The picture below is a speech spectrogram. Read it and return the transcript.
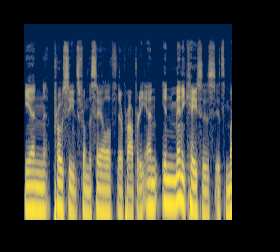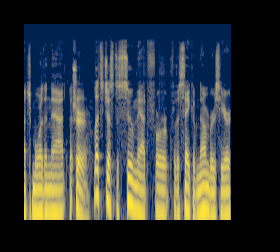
in proceeds from the sale of their property, and in many cases, it's much more than that. But sure, let's just assume that for for the sake of numbers here.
